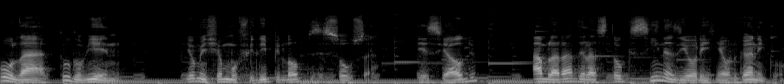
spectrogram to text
Olá, tudo bem? Eu me chamo Felipe Lopes de Souza. Esse áudio hablará las toxinas de origem orgânico.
